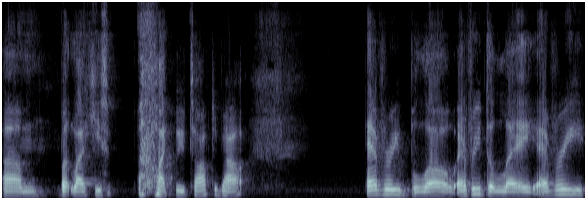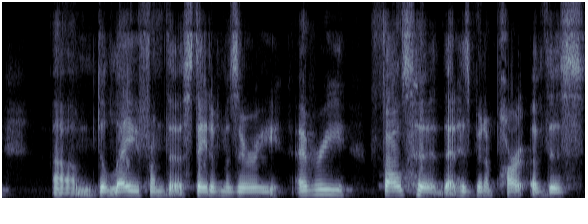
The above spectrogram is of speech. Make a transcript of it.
Um, but like you like we've talked about every blow, every delay, every um, delay from the state of Missouri, every falsehood that has been a part of this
